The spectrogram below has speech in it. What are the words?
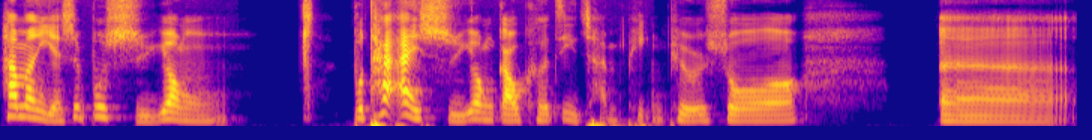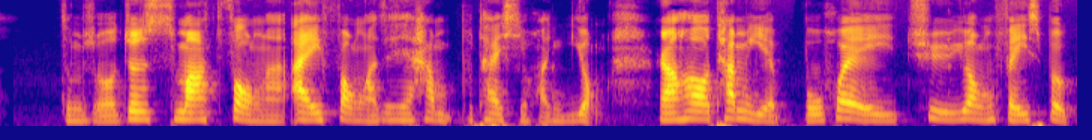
他们也是不使用，不太爱使用高科技产品，比如说，呃。怎么说？就是 smartphone 啊、iPhone 啊这些，他们不太喜欢用，然后他们也不会去用 Facebook。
